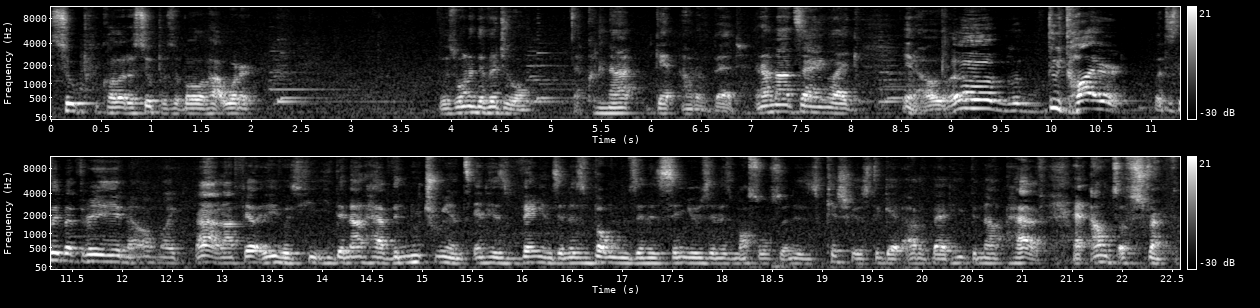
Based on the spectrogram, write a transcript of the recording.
soup, we call it a soup, was a bowl of hot water. There was one individual that could not get out of bed. And I'm not saying like, you know, oh, too tired. Went to sleep at three, you know, like ah, not feeling. He was he, he did not have the nutrients in his veins, in his bones, in his sinews, in his muscles, in his kishkas to get out of bed. He did not have an ounce of strength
